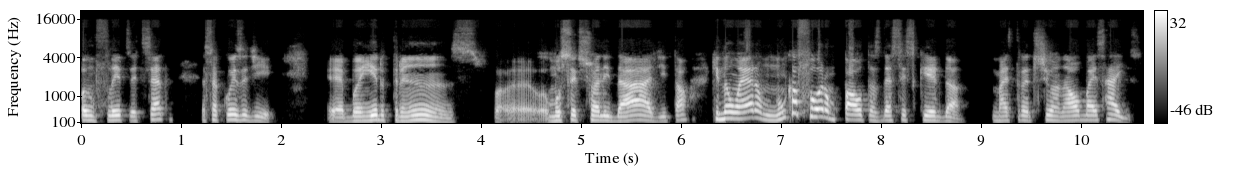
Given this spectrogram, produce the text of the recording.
panfletos, etc. Essa coisa de é, banheiro trans, homossexualidade e tal, que não eram, nunca foram pautas dessa esquerda mais tradicional, mais raiz.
